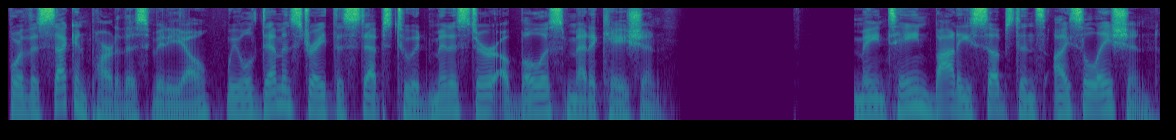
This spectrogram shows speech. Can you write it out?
For the second part of this video, we will demonstrate the steps to administer a bolus medication. Maintain body substance isolation.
